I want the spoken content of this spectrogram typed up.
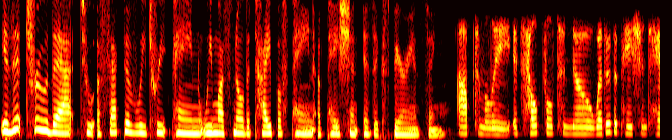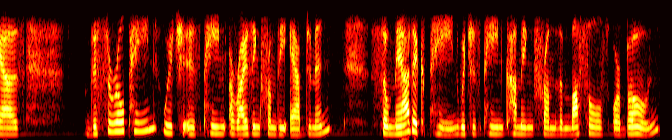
Is it true that to effectively treat pain, we must know the type of pain a patient is experiencing? Optimally, it's helpful to know whether the patient has visceral pain, which is pain arising from the abdomen, somatic pain, which is pain coming from the muscles or bones,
